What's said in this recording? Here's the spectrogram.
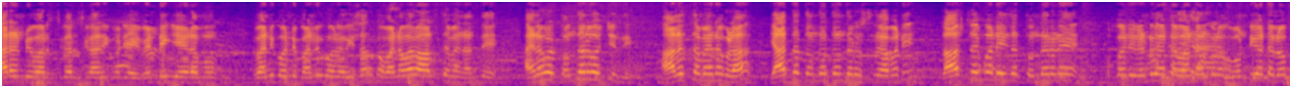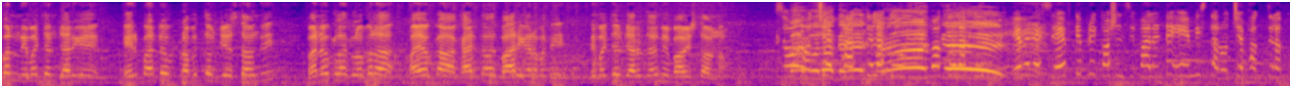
ఆర్ఎన్బి వర్కర్స్ కానీ కొన్ని వెల్డింగ్ చేయడము ఇవన్నీ కొన్ని పనులు ఈసారి ఒక వన్ అవర్ ఆలస్యమైంది అంతే. అయినా కూడా తొందరగా వచ్చింది. ఆలస్యమైనా కూడా యాత్ర తొందర తొందర వస్తుంది కాబట్టి లాస్ట్ టైం కూడా ఈసారి తొందరనే ఒకటి రెండు గంటల వన్ క్లాక్ ఒంటి గంట లోపల నిమజ్జనం జరిగే ఏర్పాట్లు ప్రభుత్వం చేస్తూ ఉంది. వన్ ఓ క్లాక్ లోపల మా యొక్క ఖైరతాబాద్ భారీ గణపతి నిమజ్జనం జరుగుతుందని మేము భావిస్తా ఉన్నాం. సో వచ్చే భక్తులకు యువకులకు ఏమైనా సేఫ్టీ ప్రికాషన్స్ ఇవ్వాలంటే ఏమి ఇస్తారు వచ్చే భక్తులకు?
